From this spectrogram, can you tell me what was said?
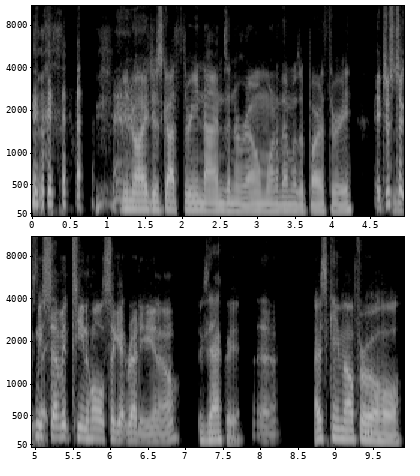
you know, I just got three nines in a row, and one of them was a par three. it just Just took me like- 17 holes to get ready. You know. Exactly. Yeah. I just came out for a mm. hole.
